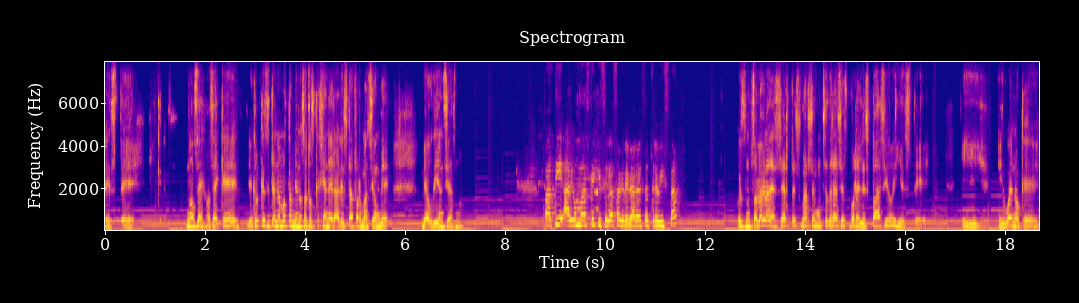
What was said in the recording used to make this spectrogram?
este, no sé, o sea, que yo creo que sí tenemos también nosotros que generar esta formación de, audiencias, ¿no? Patti, ¿algo más que quisieras agregar a esta entrevista? Pues solo agradecerte, Marce, muchas gracias por el espacio y este y, bueno, que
